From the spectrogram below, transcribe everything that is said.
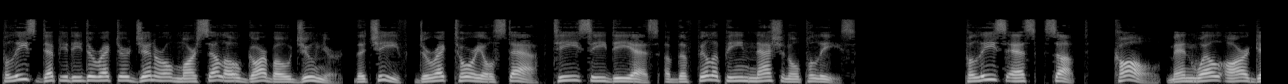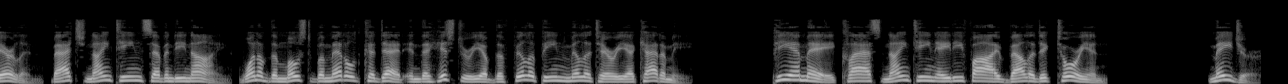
Police Deputy Director General Marcelo Garbo Jr., the Chief, Directorial Staff TCDS of the Philippine National Police. Police S. Supt. Call, Manuel R. Gerlin, Batch 1979, one of the most bemedaled cadet in the history of the Philippine Military Academy. PMA Class 1985 Valedictorian Major.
